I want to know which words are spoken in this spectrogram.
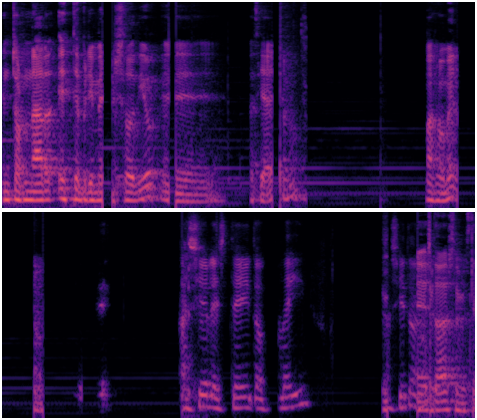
entornar este primer episodio eh, hacia eso, ¿no? Más o menos. Ha sido el State of Play. Ahí está, se me está-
